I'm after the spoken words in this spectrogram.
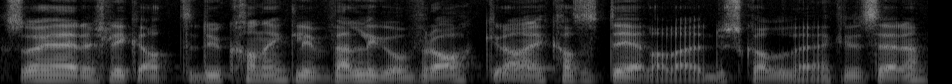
så er det slik at du kan egentlig velge og vrake da, i hvilken del av det du skal eh, kritisere.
